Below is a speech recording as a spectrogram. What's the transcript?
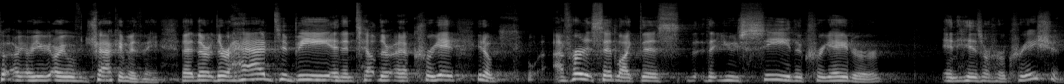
Are you, are you tracking with me? There, there had to be an intel, there, a create. You know, I've heard it said like this: that you see the Creator in his or her creation.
